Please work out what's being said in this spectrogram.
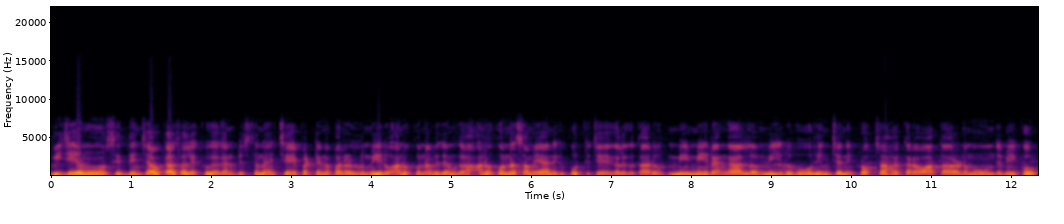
విజయము సిద్ధించే అవకాశాలు ఎక్కువగా కనిపిస్తున్నాయి. చేపట్టిన పనులు మీరు అనుకున్న విధంగా అనుకున్న సమయానికి పూర్తి చేయగలుగుతారు. మీ మీ రంగాల్లో మీరు ఊహించని ప్రోత్సాహకర వాతావరణము ఉంది మీకు.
